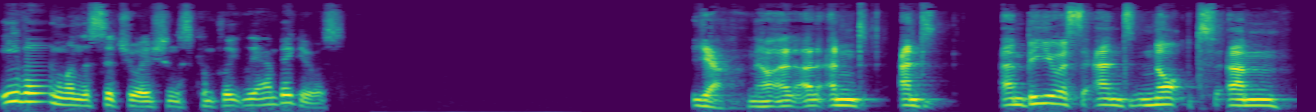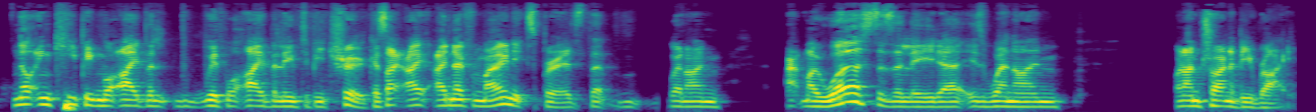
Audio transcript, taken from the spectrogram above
even when the situation is completely ambiguous. Yeah, no, and and and ambiguous and not um, not in keeping what I be- with what I believe to be true. Because I, I, I know from my own experience that when I'm at my worst as a leader is when I'm when I'm trying to be right,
